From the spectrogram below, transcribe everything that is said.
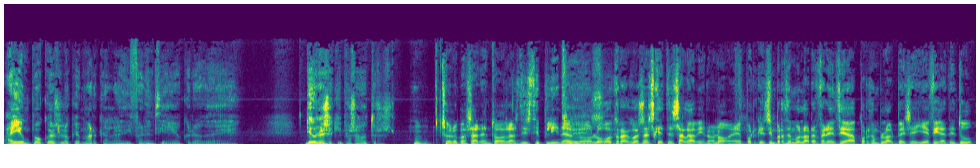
ahí un poco es lo que marca la diferencia, yo creo, de, de unos equipos a otros. Hmm, suele pasar en todas las disciplinas. Luego otra cosa es que te salga bien o no, ¿eh? porque siempre hacemos la referencia, por ejemplo, al PSG, fíjate tú,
